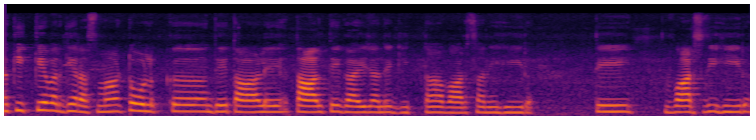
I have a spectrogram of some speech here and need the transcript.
ਅਕੀਕੇ ਵਰਗੀਆਂ ਰਸਮਾਂ, ਢੋਲਕ ਦੇ ਤਾਲੇ, ਤਾਲ ਤੇ ਗਾਏ ਜਾਂਦੇ ਗੀਤਾਂ, ਵਾਰਸਾਂ ਦੀ ਹੀਰ ਤੇ ਵਾਰਸ ਦੀ ਹੀਰ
